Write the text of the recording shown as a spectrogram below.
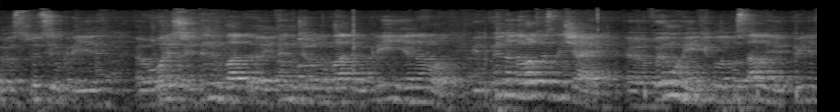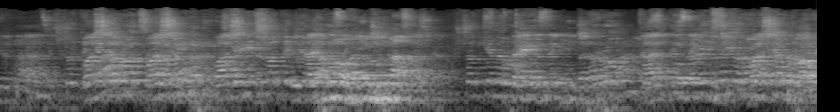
е, Конституції України, е, говорить, що єдиним, влад, е, єдиним джерелом влади в Україні є народ. Відповідно, народ визначає е, вимоги, які були поставлені в відповідній декларації. Ваше, ваше, ваші, Дайте Ну, закінчити, будь ласка. Що таке Дайте закінчити. Дайте закінчити. Ваше право.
